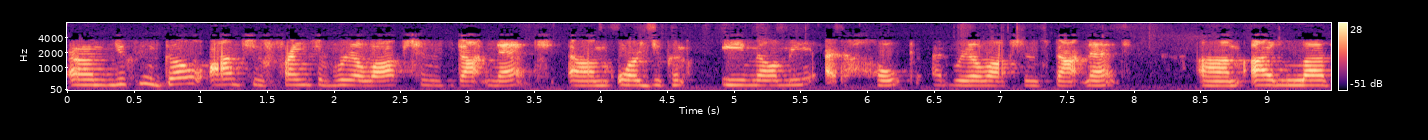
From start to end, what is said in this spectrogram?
Um, you can go on to friendsofrealoptions.net um, or you can email me at hope at realoptions.net. Um, I'd love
